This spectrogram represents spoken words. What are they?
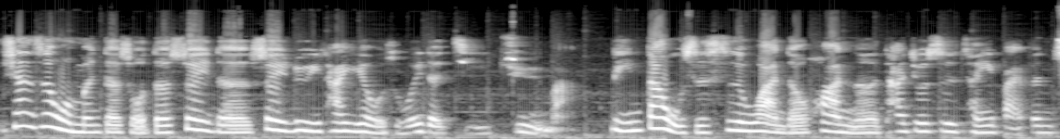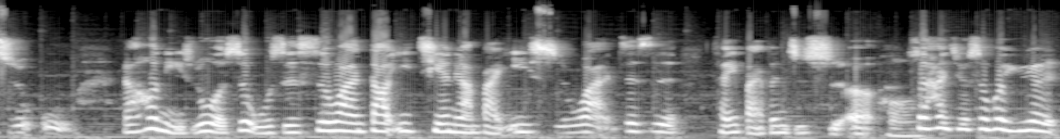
像是我们的所得税的税率，它也有所谓的集聚嘛，零到五十四万的话呢，它就是乘以百分之五。然后你如果是五十四万到一千两百一十万，这是乘以百分之十二，哦所以它就是会越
